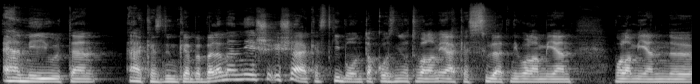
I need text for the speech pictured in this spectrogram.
elmélyülten elkezdünk ebbe belemenni, és, és elkezd kibontakozni, ott valami elkezd születni valamilyen, valamilyen ö,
